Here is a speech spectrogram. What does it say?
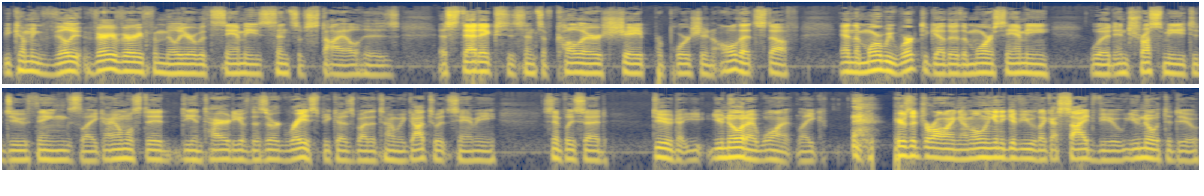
becoming very, very familiar with Sammy's sense of style, his aesthetics, his sense of color, shape, proportion, all that stuff. And the more we worked together, the more Sammy would entrust me to do things like I almost did the entirety of the Zerg race because by the time we got to it, Sammy simply said, "Dude, you, you know what I want. Like, here's a drawing. I'm only going to give you like a side view. You know what to do."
